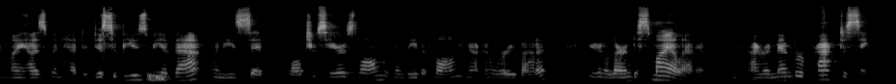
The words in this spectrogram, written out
and my husband had to disabuse me of that when he said, Walter's hair is long, we're going to leave it long, you're not going to worry about it. You're going to learn to smile at him. And I remember practicing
